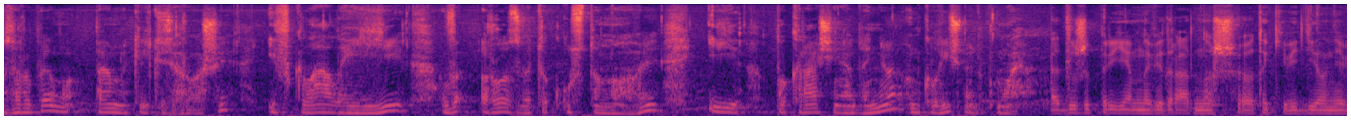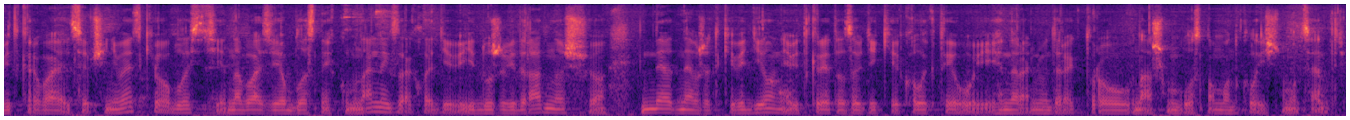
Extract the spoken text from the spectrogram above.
заробила певну кількість грошей і вклала її в розвиток установи і покращення надання онкологічної допомоги. Дуже приємно відрадно, що такі відділення відкриваються в Чернівецькій області на базі обласних комунальних закладів. І дуже відрадно, що не одне вже таке відділення відкрито завдяки колективу і генеральному директору в нашому обласному онкологічному центрі.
